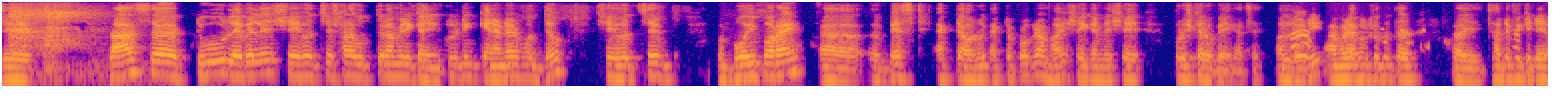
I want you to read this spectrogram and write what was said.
যে ক্লাস টু লেভেলে সে হচ্ছে সারা উত্তর আমেরিকা ইনক্লুডিং কানাডার মধ্যেও সে হচ্ছে বই পড়ায় বেস্ট একটা একটা প্রোগ্রাম হয় সেখানে সে পুরস্কারও পেয়ে গেছে অলরেডি আমরা এখন শুধু তার সার্টিফিকেটের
